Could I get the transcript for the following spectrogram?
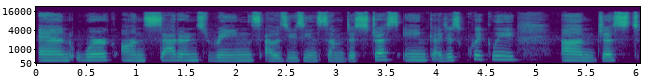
and work on Saturn's rings. I was using some distress ink. I just quickly um, just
